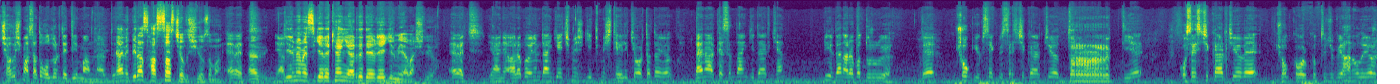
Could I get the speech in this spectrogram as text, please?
çalışmasa da olur dediğim anlardı. Yani biraz hassas çalışıyor o zaman. Evet. Yani Ya- girmemesi gereken yerde devreye girmeye başlıyor. Evet. Yani araba önümden geçmiş, gitmiş, tehlike ortada yok. Ben arkasından giderken birden araba duruyor ve çok yüksek bir ses çıkartıyor. Dırrrr diye. O ses çıkartıyor ve çok korkutucu bir an oluyor.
